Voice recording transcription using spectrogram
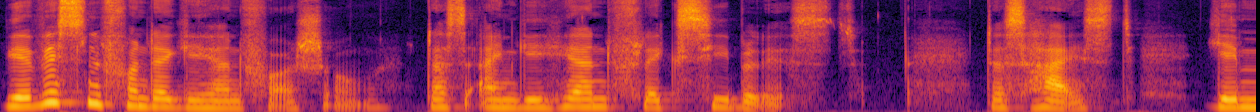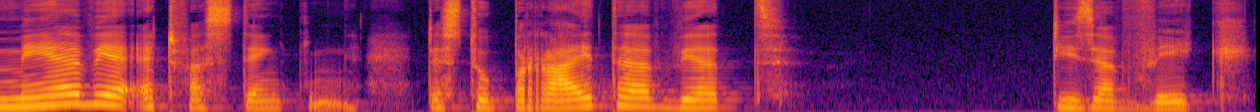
Wir wissen von der Gehirnforschung, dass ein Gehirn flexibel ist. Das heißt, je mehr wir etwas denken, desto breiter wird dieser Weg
